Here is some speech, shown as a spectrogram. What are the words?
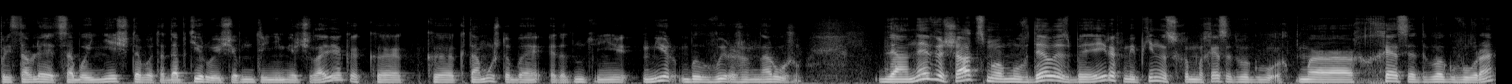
представляет собой нечто, вот, адаптирующее внутренний мир человека к, к, к тому, чтобы этот внутренний мир был выражен наружу. Для нефеш ацмо мувделес бейрах мипхинас хесед вагвура,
